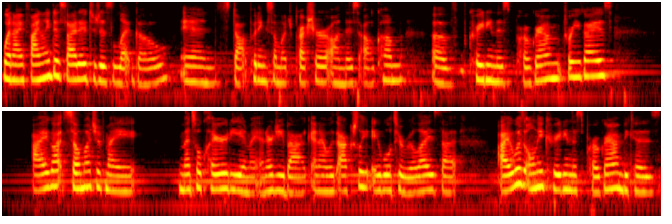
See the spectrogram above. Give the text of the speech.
When I finally decided to just let go and stop putting so much pressure on this outcome of creating this program for you guys, I got so much of my mental clarity and my energy back, and I was actually able to realize that I was only creating this program because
